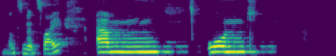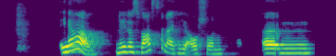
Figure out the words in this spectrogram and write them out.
nutzen wir zwei. Ähm, und ja, nee, das war's dann eigentlich auch schon. Ähm,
